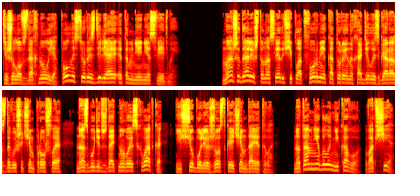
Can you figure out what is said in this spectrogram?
Тяжело вздохнул я, полностью разделяя это мнение с ведьмой. Мы ожидали, что на следующей платформе, которая находилась гораздо выше, чем прошлое, нас будет ждать новая схватка, еще более жесткая, чем до этого. Но там не было никого, вообще.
